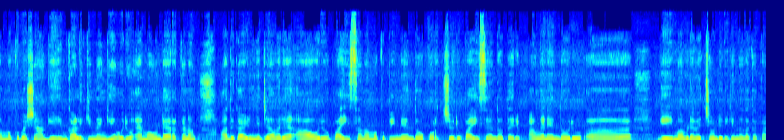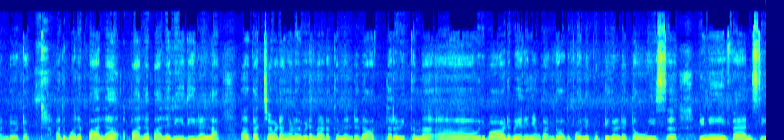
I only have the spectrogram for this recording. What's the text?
നമുക്ക് പക്ഷേ ആ ഗെയിം കളിക്കുന്നെങ്കിൽ ഒരു എമൗണ്ട് ഇറക്കണം. അത് കഴിഞ്ഞിട്ട് അവർ ആ ഒരു പൈസ നമുക്ക് പിന്നെ എന്തോ കുറച്ചൊരു പൈസ എന്തോ തരും. അങ്ങനെ എന്തോ ഒരു ഗെയിം അവിടെ വെച്ചുകൊണ്ടിരിക്കുന്നതൊക്കെ കണ്ടു കേട്ടോ. അതുപോലെ പല പല പല രീതിയിലുള്ള കച്ചവടങ്ങളും ഇവിടെ നടക്കുന്നുണ്ട്. ഇത് അത്തറ് വിൽക്കുന്ന ഒരുപാട് പേരെ ഞാൻ കണ്ടു. അതുപോലെ കുട്ടികളുടെ ടോയ്സ് പിന്നെ ഈ ഫാൻസി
